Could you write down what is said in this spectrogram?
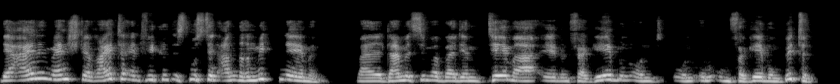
der eine Mensch, der weiterentwickelt ist, muss den anderen mitnehmen. Weil damit sind wir bei dem Thema eben vergeben und, und, und um Vergebung bitten.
